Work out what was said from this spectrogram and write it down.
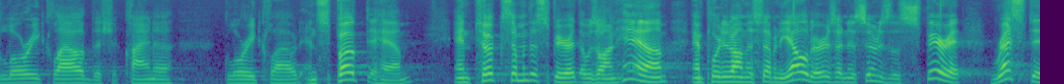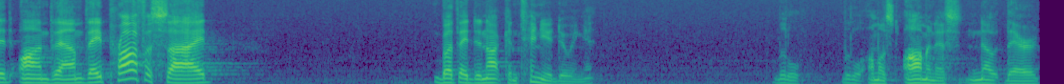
glory cloud, the Shekinah glory cloud, and spoke to him and took some of the spirit that was on him and put it on the 70 elders. And as soon as the spirit rested on them, they prophesied, but they did not continue doing it little, little almost ominous note there.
